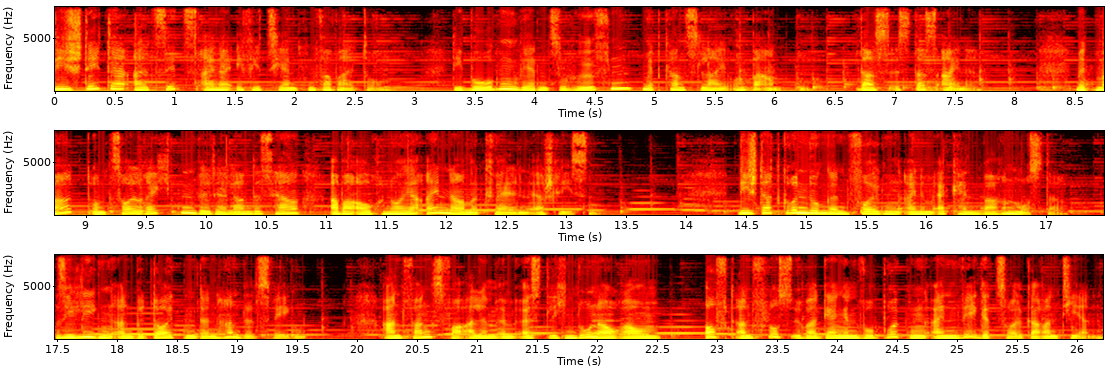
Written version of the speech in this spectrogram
Die Städte als Sitz einer effizienten Verwaltung. Die Burgen werden zu Höfen mit Kanzlei und Beamten. Das ist das eine. Mit Markt- und Zollrechten will der Landesherr aber auch neue Einnahmequellen erschließen. Die Stadtgründungen folgen einem erkennbaren Muster. Sie liegen an bedeutenden Handelswegen. Anfangs vor allem im östlichen Donauraum, oft an Flussübergängen, wo Brücken einen Wegezoll garantieren.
